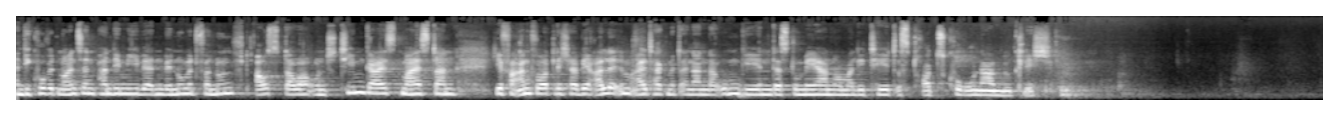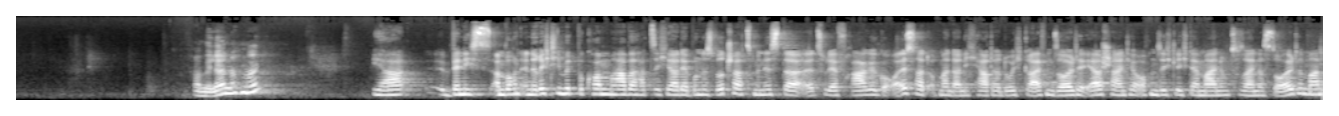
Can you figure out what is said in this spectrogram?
Die Covid-19-Pandemie werden wir nur mit Vernunft, Ausdauer und Teamgeist meistern. Je verantwortlicher wir alle im Alltag miteinander umgehen, desto mehr Normalität ist trotz Corona möglich. Frau Müller nochmal. Ja, wenn ich es am Wochenende richtig mitbekommen habe, hat sich ja der Bundeswirtschaftsminister äh, zu der Frage geäußert, ob man da nicht härter durchgreifen sollte. Er scheint ja offensichtlich der Meinung zu sein, das sollte man.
